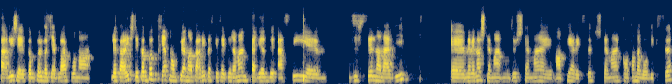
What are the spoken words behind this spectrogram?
parlé. J'avais comme pas le vocabulaire pour en le parler. J'étais comme pas prête non plus à en parler parce que ça a été vraiment une période assez euh, difficile dans ma vie. Euh, mais maintenant, je suis tellement, mon Dieu, je suis tellement euh, en paix avec ça, puis je suis tellement contente d'avoir vécu ça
